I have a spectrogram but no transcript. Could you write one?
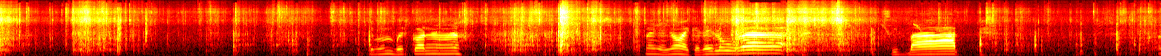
บจะมันเบิดก่อนไม่ย่อยๆก็ได้โลละสิบบาทเอ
